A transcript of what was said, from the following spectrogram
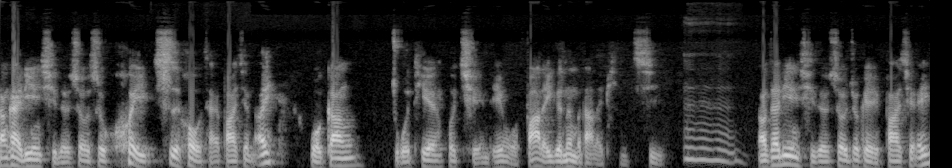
刚开始练习的时候是会事后才发现，哎，我刚昨天或前天我发了一个那么大的脾气，嗯嗯嗯，然后在练习的时候就可以发现，哎，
